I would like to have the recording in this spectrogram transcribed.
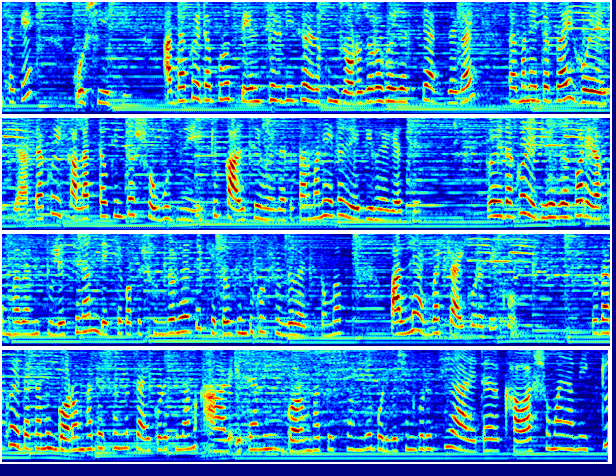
এটাকে কষিয়েছি। আর দেখো এটা পুরো তেল ছেড়ে দিয়েছে, আর এরকম জড়ো জড়ো হয়ে যাচ্ছে এক জায়গায়। তার মানে এটা প্রায় হয়ে এসছে। আর দেখো এই কালারটাও কিন্তু আর সবুজ নেই, একটু কালচে হয়ে গেছে। তার মানে এটা রেডি হয়ে গেছে। তো এই দেখো রেডি হয়ে যাওয়ার পর এরকমভাবে আমি তুলেছিলাম, দেখতে কত সুন্দর হয়েছে, খেতেও কিন্তু খুব সুন্দর হয়েছে, তোমরা পারলে একবার ট্রাই করে দেখো। তো দেখো, এটাকে আমি গরম ভাতের সঙ্গে ট্রাই করেছিলাম, আর এটা আমি গরম ভাতের সঙ্গে পরিবেশন করেছি, আর এটা খাওয়ার সময় আমি একটু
